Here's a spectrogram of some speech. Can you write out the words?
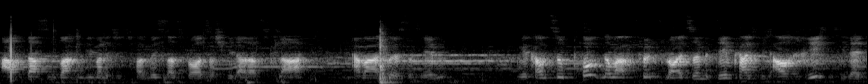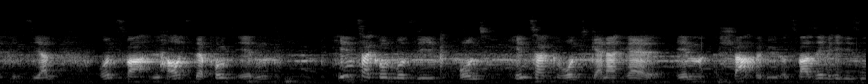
Auch das sind Sachen, die man natürlich vermisst als Browser-Spieler, das ist klar. Aber so ist es eben. Wir kommen zu Punkt Nummer 5, Leute. Mit dem kann ich mich auch richtig identifizieren. Und zwar laut der Punkt eben, Hintergrundmusik und Hintergrund generell im Startmenü. Und zwar sehen wir hier diesen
